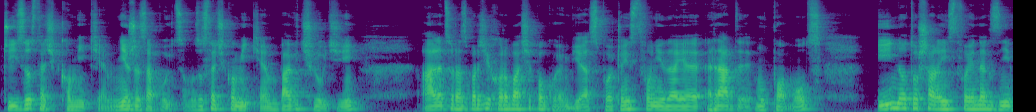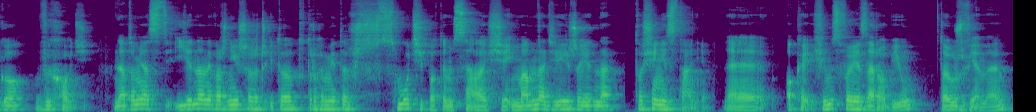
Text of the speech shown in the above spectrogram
czyli zostać komikiem, nie że zabójcą, zostać komikiem, bawić ludzi, ale coraz bardziej choroba się pogłębia, społeczeństwo nie daje rady mu pomóc i no to szaleństwo jednak z niego wychodzi. Natomiast jedna najważniejsza rzecz, i to, to trochę mnie też smuci po tym seansie, i mam nadzieję, że jednak to się nie stanie. E, Okej, film swoje zarobił, to już wiemy.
